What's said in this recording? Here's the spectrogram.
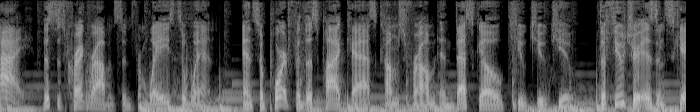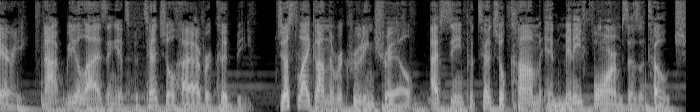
Hi, this is Craig Robinson from Ways to Win, and support for this podcast comes from Invesco QQQ. The future isn't scary, not realizing its potential, however, could be. Just like on the recruiting trail, I've seen potential come in many forms as a coach.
